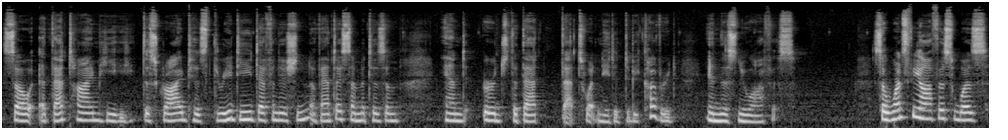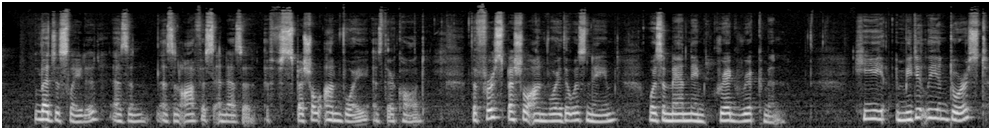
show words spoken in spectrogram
So at that time, he described his 3D definition of anti Semitism and urged that, that that's what needed to be covered in this new office. So once the office was legislated as an, as an office and as a, a special envoy, as they're called, the first special envoy that was named was a man named Gregg Rickman. He immediately endorsed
